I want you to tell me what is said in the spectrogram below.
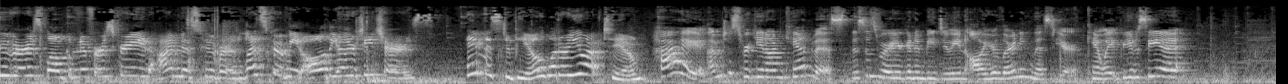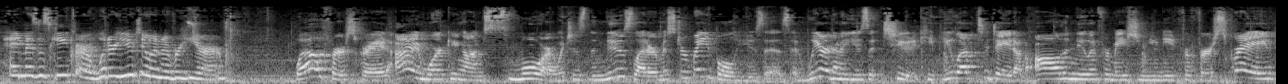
Keepers, welcome to first grade. I'm Miss Hoover. Let's go meet all the other teachers. Hey, Miss DePio, what are you up to? Hi, I'm just working on Canvas. This is where you're going to be doing all your learning this year. Can't wait for you to see it. Hey, Mrs. Keeker, what are you doing over here? Well, first grade, I am working on S'more, which is the newsletter Mr. Raybold uses, and we are going to use it too to keep you up to date on all the new information you need for first grade.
